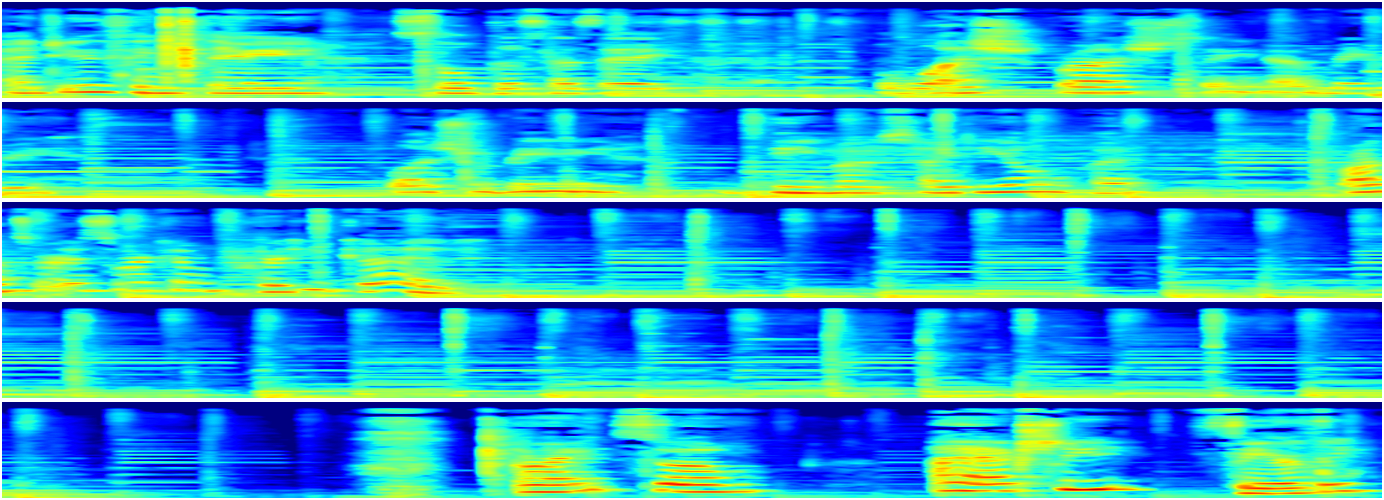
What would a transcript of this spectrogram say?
I do think they sold this as a blush brush, so you know, maybe blush would be the most ideal, but bronzer is working pretty good. All right, so I actually fairly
